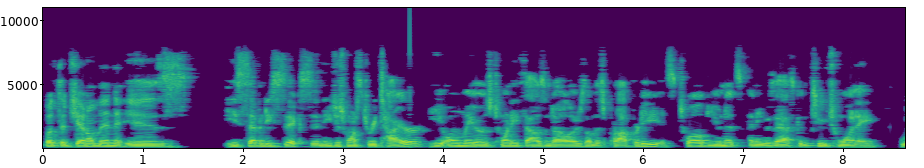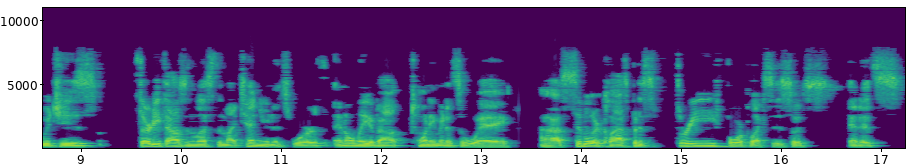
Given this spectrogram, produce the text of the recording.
but the gentleman is, he's 76 and he just wants to retire. He only owes $20,000 on this property. It's 12 units and he was asking 220, which is 30,000 less than my 10 units worth and only about 20 minutes away. Uh, similar class, but it's three fourplexes. So it's, and it's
